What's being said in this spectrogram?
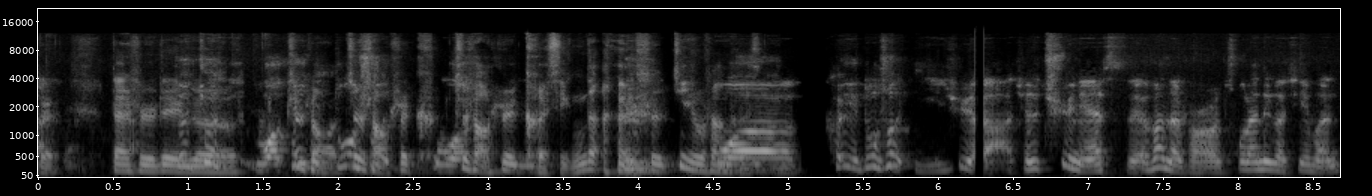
对，但是这个我至少至少是可至少是可行的，是技术上可行。我可以多说一句啊，就是去年十月份的时候出来那个新闻，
